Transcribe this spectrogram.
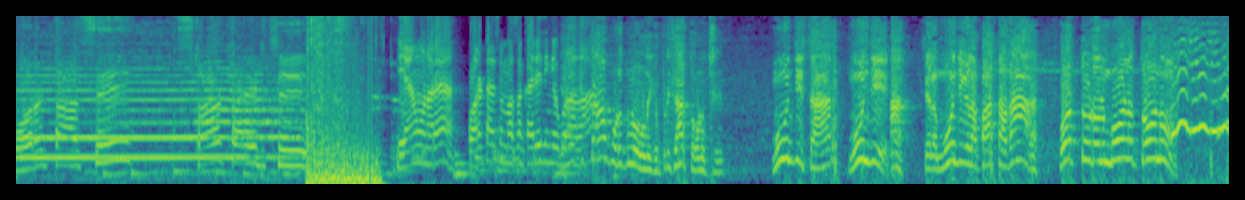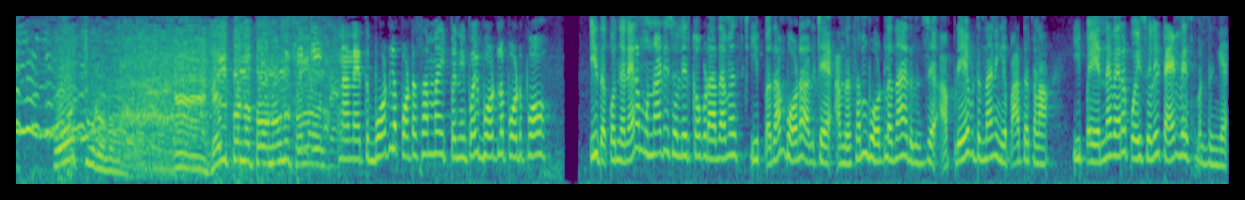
புரட்டாசி ஸ்டார்ட் ஆயிடுச்சு. ஏன் உணர புரட்டாசி மாசம் கறி திங்க கூடாதா? கொடுக்கணும்? உனக்கு எப்படி சார் தோணுச்சு? மூஞ்சி சார் மூஞ்சி. சில மூஞ்சிகளை பார்த்தாதான் போட்டு விடணும் போல தோணும். போட்டு விடணுமா? ஹெல்ப் பண்ண தோணும்னு சொல்ல நான் நேத்து போர்ட்ல போட்ட சம்ம இப்ப நீ போய் போர்ட்ல போடு போ. இத கொஞ்ச நேரம் முன்னாடி சொல்லிருக்க கூடாதா மிஸ் இப்பதான் போர்டு அடிச்சேன். அந்த சம் போர்ட்ல தான் இருந்துச்சு. அப்படியே விட்டு நீங்க பாத்துக்கலாம். இப்ப என்ன வேற போய் சொல்லி டைம் வேஸ்ட் பண்றீங்க?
